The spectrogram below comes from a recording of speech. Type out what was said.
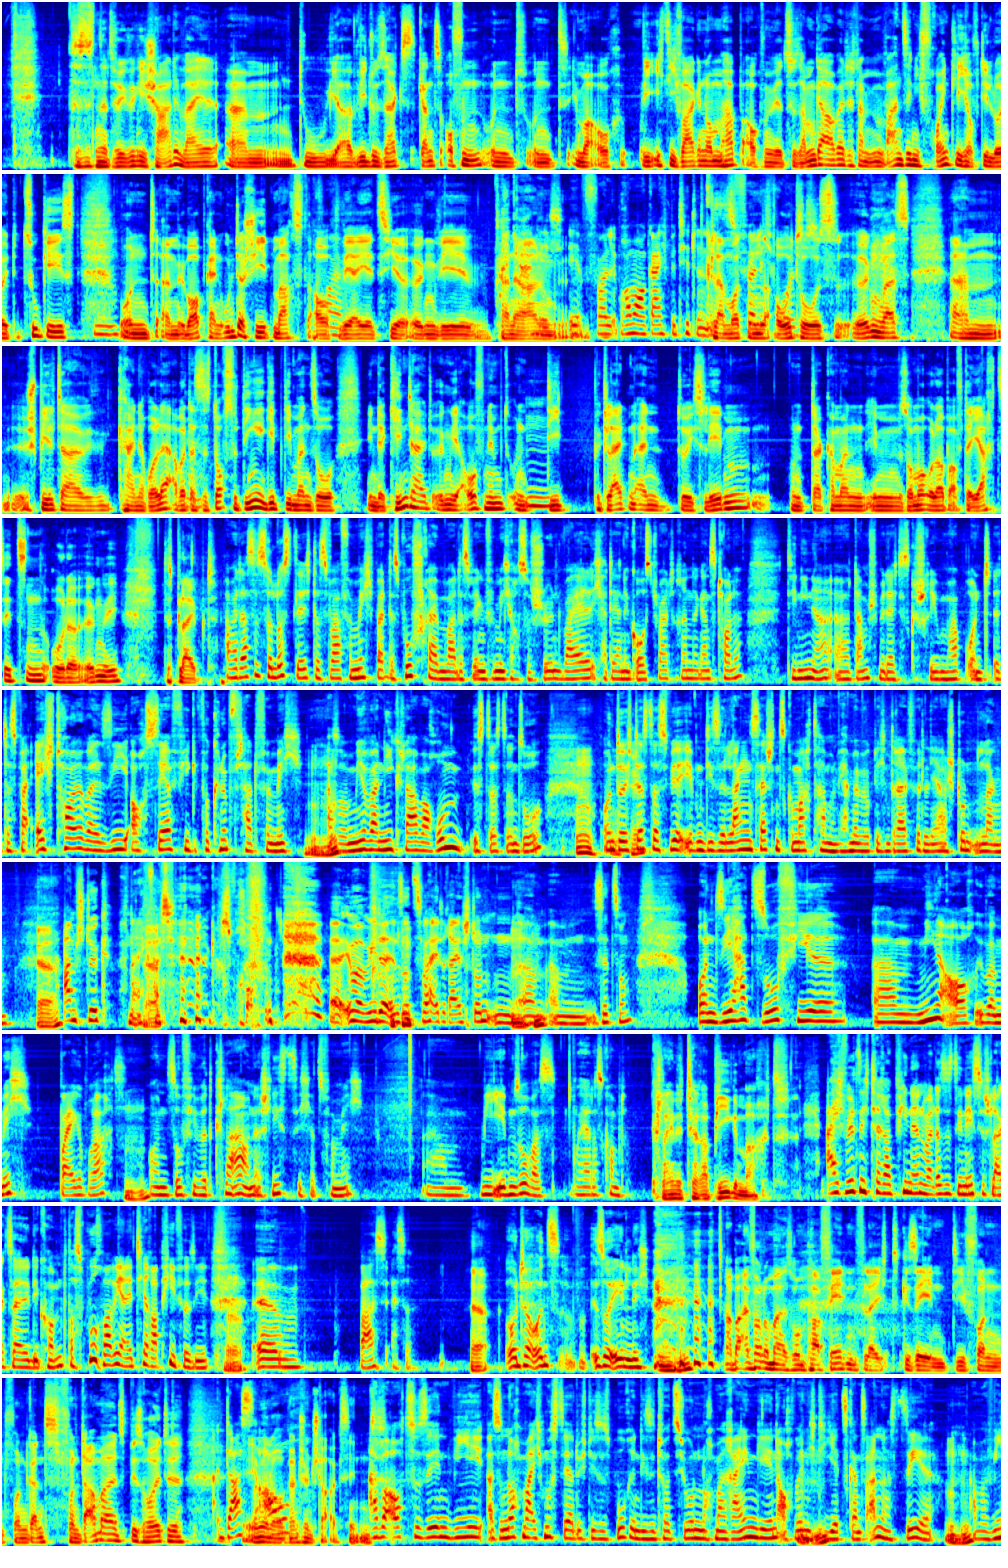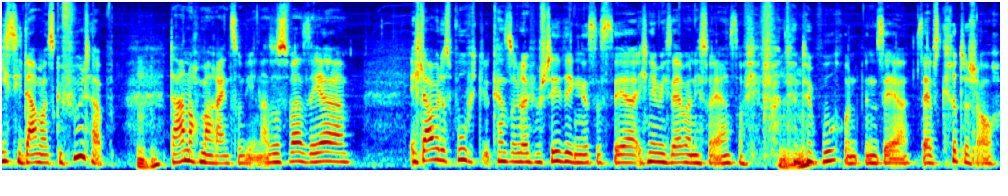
Das ist natürlich wirklich schade, weil ähm, du ja, wie du sagst, ganz offen und, und immer auch, wie ich dich wahrgenommen habe, auch wenn wir zusammengearbeitet haben, wahnsinnig freundlich auf die Leute zugehst und ähm, überhaupt keinen Unterschied machst, auch Mhm. Voll. ihr jetzt hier irgendwie, keine Ahnung, Ich, eh, voll, brauchen wir auch gar nicht betiteln. Klamotten, völlig wurscht. Autos, irgendwas ähm, spielt da keine Rolle. Aber dass es doch so Dinge gibt, die man so in der Kindheit irgendwie aufnimmt und Mhm. die begleiten einen durchs Leben und da kann man im Sommerurlaub auf der Yacht sitzen oder irgendwie, das bleibt. Aber das ist so lustig. Das war für mich, weil das Buchschreiben war deswegen für mich auch so schön, weil ich hatte ja eine Ghostwriterin, eine ganz tolle, die Nina äh, Damsch, mit der ich das geschrieben habe. Und äh, das war echt toll, weil sie auch sehr viel verknüpft hat für mich. Also mir war nie klar, warum ist das denn so. Und durch okay. das, dass wir eben diese langen Sessions gemacht haben, und wir haben ja wirklich ein Dreivierteljahr stundenlang Ja. am Stück, nein, Quatsch, gesprochen, äh, immer wieder in so zwei, drei Stunden ähm, ähm, Sitzung. Und sie hat so viel ähm, mir auch über mich beigebracht und so viel wird klar und erschließt sich jetzt für mich, ähm, wie eben sowas, woher das kommt. Kleine Therapie gemacht. Ah, ich will es nicht Therapie nennen, weil das ist die nächste Schlagzeile, die kommt. Das Buch war wie eine Therapie für sie. Ähm, war es, also Ja. unter uns so ähnlich. Aber einfach nochmal so ein paar Fäden vielleicht gesehen, die von, von ganz von damals bis heute Das immer noch auch, ganz schön stark sind. Aber auch zu sehen, wie, also nochmal, ich musste ja durch dieses Buch in die Situation nochmal reingehen, auch wenn ich die jetzt ganz anders sehe. Aber wie ich sie damals gefühlt habe, da nochmal reinzugehen. Also es war sehr, ich glaube, das Buch, ich kann es glaube ich bestätigen, es ist sehr, ich nehme mich selber nicht so ernst auf jeden Fall in dem Buch und bin sehr selbstkritisch auch.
